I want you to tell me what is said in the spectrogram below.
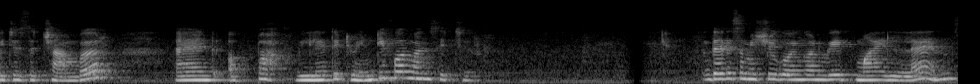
which is the Chambor and అప్పా వీలైతే ట్వంటీ ఫోర్ మంత్స్ ఇచ్చారు. There is some issue going on with my lens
